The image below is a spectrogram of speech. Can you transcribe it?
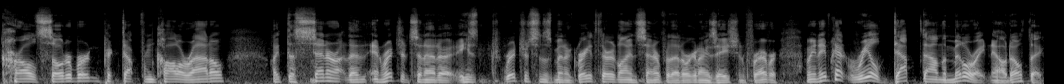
Carl Soderberg picked up from Colorado. Like the center, and Richardson had a. He's Richardson's been a great third line center for that organization forever. I mean, they've got real depth down the middle right now, don't they?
